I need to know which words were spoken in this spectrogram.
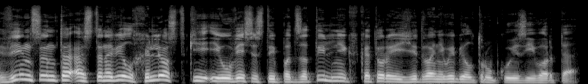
Винсента остановил хлесткий и увесистый подзатыльник, который едва не выбил трубку из его рта.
